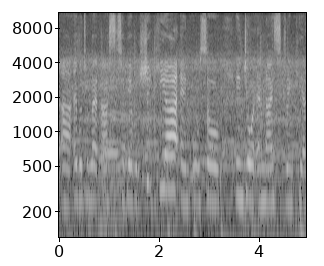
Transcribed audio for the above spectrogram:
uh, able to let us to be able to shoot here and also enjoy a nice drink here.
